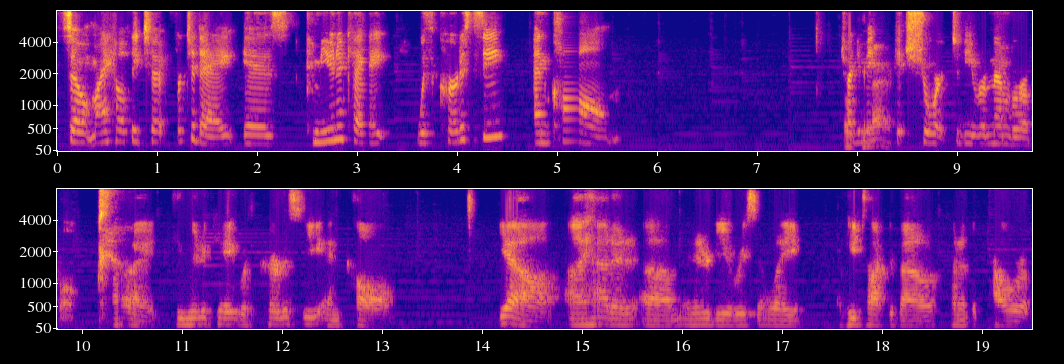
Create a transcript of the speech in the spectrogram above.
So, my healthy tip for today is communicate with courtesy and calm. Try okay. to make it short to be rememberable. All right. Communicate with courtesy and calm. Yeah, I had a, um, an interview recently. He talked about kind of the power of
